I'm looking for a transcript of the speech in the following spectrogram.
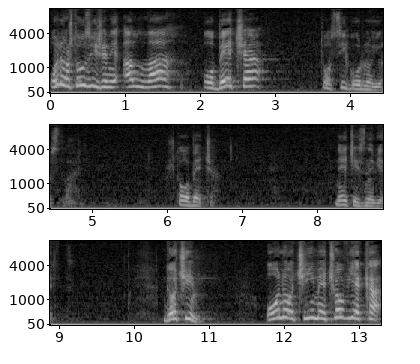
ono što uzvišeni Allah obeća to sigurno i ostvari. Što obeća? Neće iznevjeriti doćim ono čime čovjeka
